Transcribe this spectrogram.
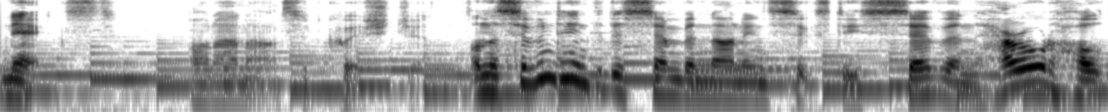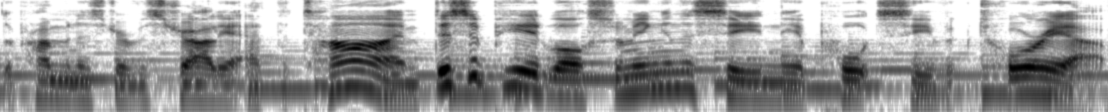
Next on Unanswered Questions. On the 17th of December 1967, Harold Holt, the Prime Minister of Australia at the time, disappeared while swimming in the sea near Portsea, Victoria.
